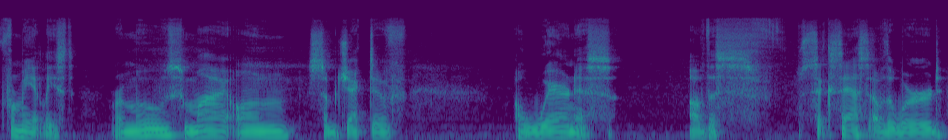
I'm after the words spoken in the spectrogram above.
for me at least, removes my own subjective awareness of the success of the word,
